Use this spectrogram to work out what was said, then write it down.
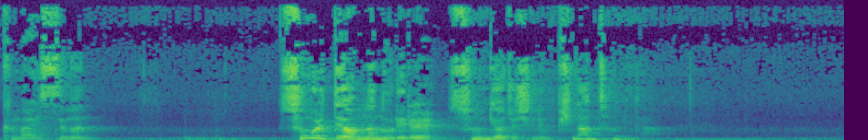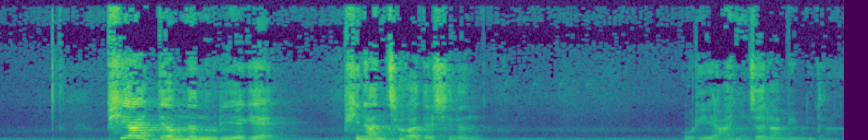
그 말씀은 숨을 데 없는 우리를 숨겨주시는 피난처입니다. 피할 데 없는 우리에게 피난처가 되시는 우리의 안전함입니다.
